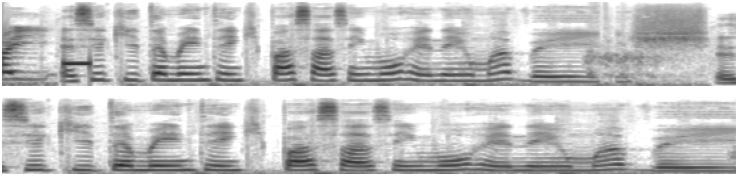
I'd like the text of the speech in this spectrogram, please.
Ai, esse aqui também tem que passar sem morrer nenhuma vez. Esse aqui também tem que passar sem morrer nenhuma vez.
